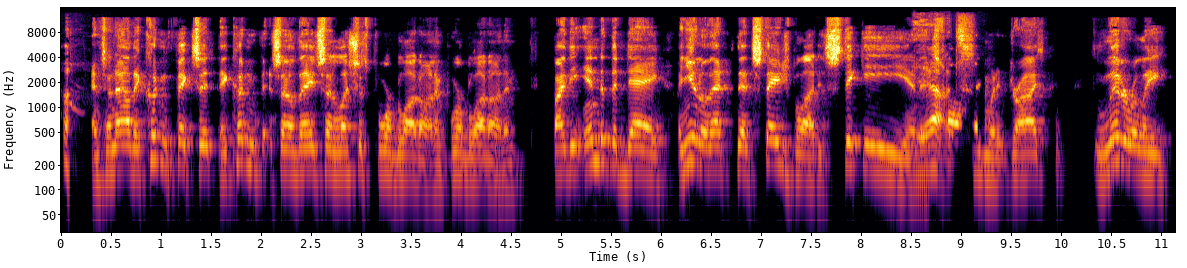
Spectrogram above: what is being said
and so now they couldn't fix it. They couldn't. So they said, let's just pour blood on him, pour blood on him. By the end of the day, and you know that that stage blood is sticky and Yeah, it's hard when it dries. Literally,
